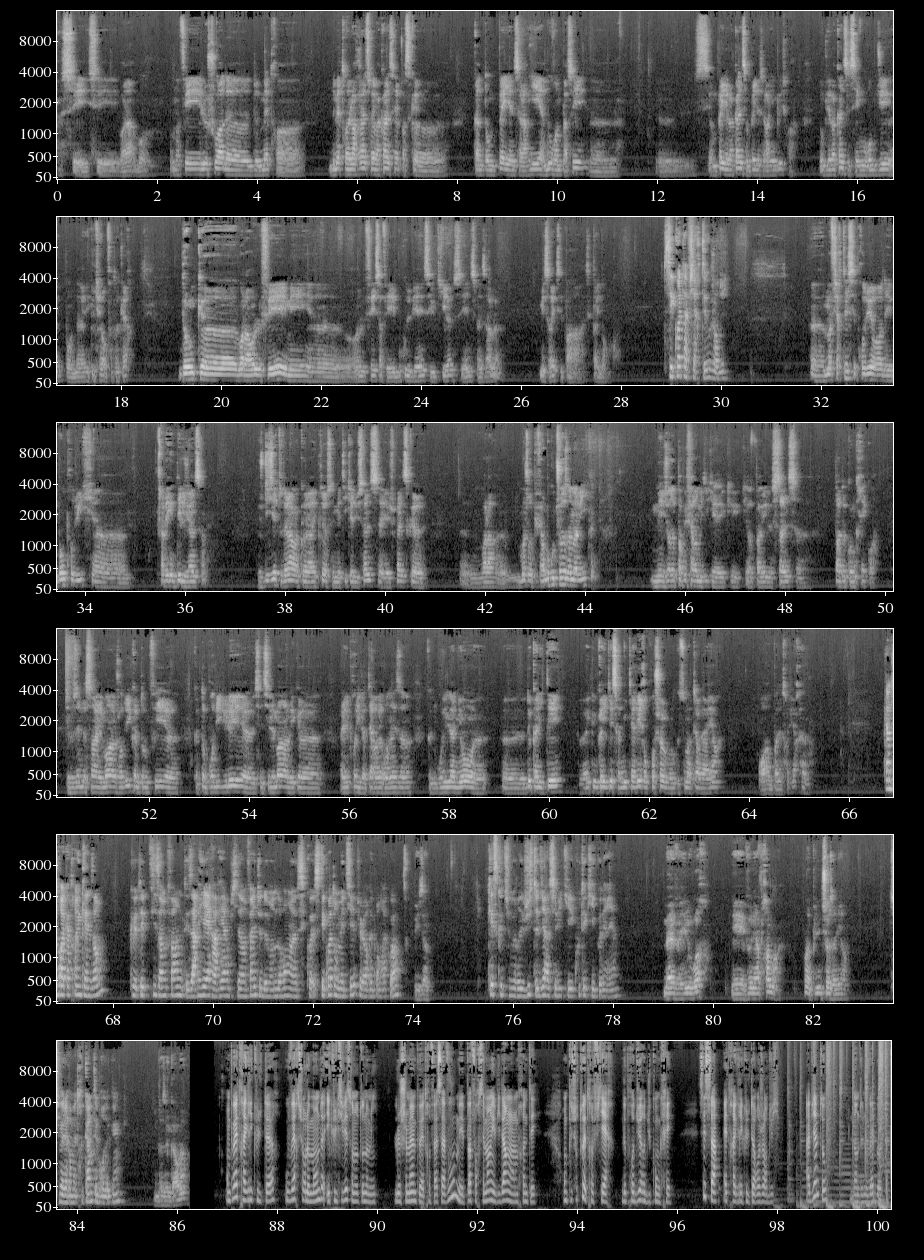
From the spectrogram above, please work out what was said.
C'est, voilà, bon. On a fait le choix de, de mettre, de l'argent sur les vacances hein, parce que quand on paye un salarié à nous remplacer, euh, euh, on paye les vacances, on paye le salarié en plus. Quoi. Donc les vacances, c'est un gros budget pour dans l'agriculture, en fait, clair. Donc euh, voilà, on le fait, mais euh, on le fait, ça fait beaucoup de bien, c'est utile, c'est indispensable. Mais c'est vrai que c'est pas, c'est pas énorme. C'est quoi ta fierté aujourd'hui? Euh, Ma fierté, c'est produire des bons produits avec intelligence. Je disais tout à l'heure que l'agriculture, c'est un métier qui a du sens, et je pense que voilà, moi j'aurais pu faire beaucoup de choses dans ma vie, mais j'aurais pas pu faire un métier qui n'aurait pas eu de sens, pas de concret quoi. J'ai besoin de ça et moi aujourd'hui quand on fait, quand on produit du lait essentiellement avec, avec les produits de la terre véronaise, quand on produit de l'agneau de qualité, avec une qualité sanitaire irréprochable pour le consommateur derrière, on va pas être fier quand même. Quand tu auras 95 ans, que tes petits-enfants ou tes arrière-arrière-petits-enfants te demanderont euh, c'était quoi, ton métier, tu leur répondras quoi? Paysan. Qu'est-ce que tu voudrais juste dire à celui qui écoute et qui ne connaît rien? Ben, venez nous voir et venez apprendre. On a plein de choses à dire. Tu vas les remettre quand tes brodequins Dans un quart On peut être agriculteur, ouvert sur le monde et cultiver son autonomie. Le chemin peut être face à vous, mais pas forcément évident à emprunter. On peut surtout être fier de produire du concret, c'est ça, être agriculteur aujourd'hui. À bientôt, dans de nouvelles bottes.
